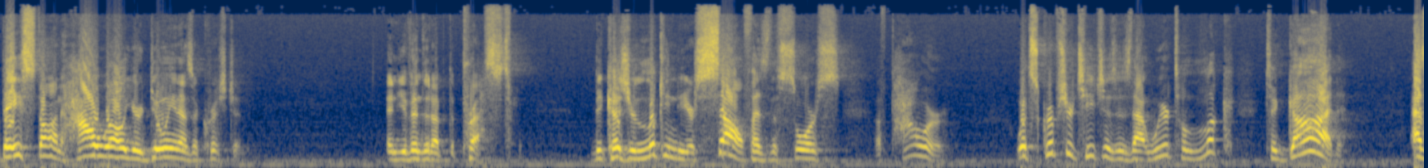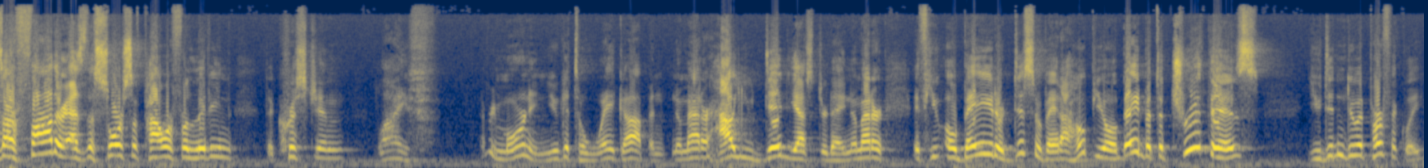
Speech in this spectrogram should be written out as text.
based on how well you're doing as a Christian. And you've ended up depressed because you're looking to yourself as the source of power. What Scripture teaches is that we're to look to God as our Father, as the source of power for living the Christian life. Every morning you get to wake up, and no matter how you did yesterday, no matter if you obeyed or disobeyed, I hope you obeyed, but the truth is you didn't do it perfectly.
